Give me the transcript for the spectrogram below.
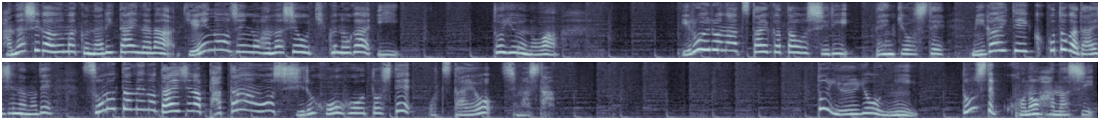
話が上手くなりたいなら芸能人の話を聞くのがいいというのはいろいろな伝え方を知り勉強して磨いていくことが大事なのでそのための大事なパターンを知る方法としてお伝えをしました。というようにどうしてこの話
